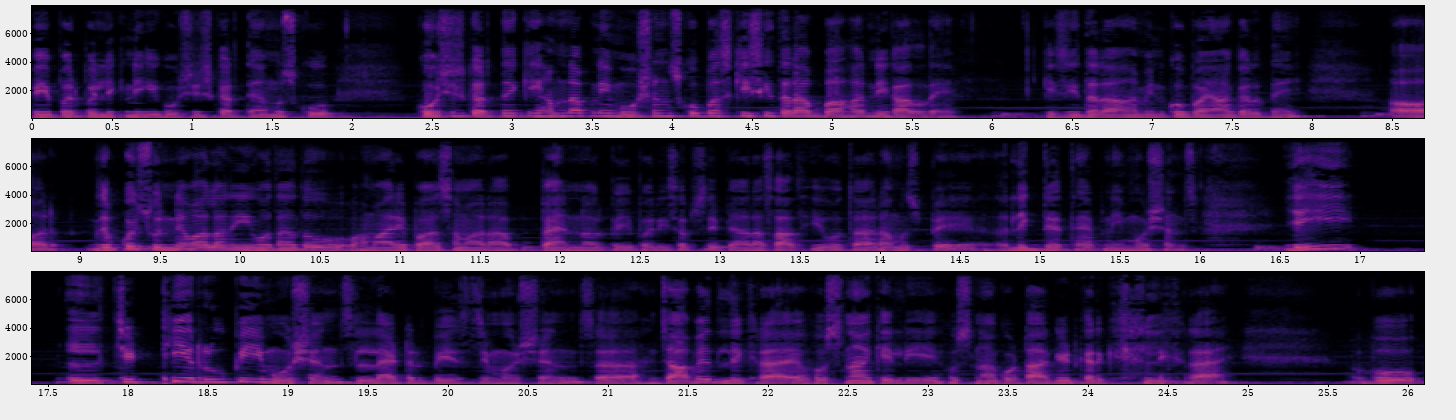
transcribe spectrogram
पेपर पर लिखने की कोशिश करते हैं, हम उसको कोशिश करते हैं कि हम ना अपने इमोशंस को बस किसी तरह बाहर निकाल दें। किसी तरह हम इनको बयां कर दें। और जब कोई सुनने वाला नहीं होता तो हमारे पास हमारा पेन और पेपर ही सबसे प्यारा साथी होता है और हम उस पर लिख देते हैं अपने इमोशंस यही चिट्ठी रूपी emotions letter based emotions Javed लिख रहा है हुसना के लिए। हुसना को टारगेट करके लिख रहा है। वो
